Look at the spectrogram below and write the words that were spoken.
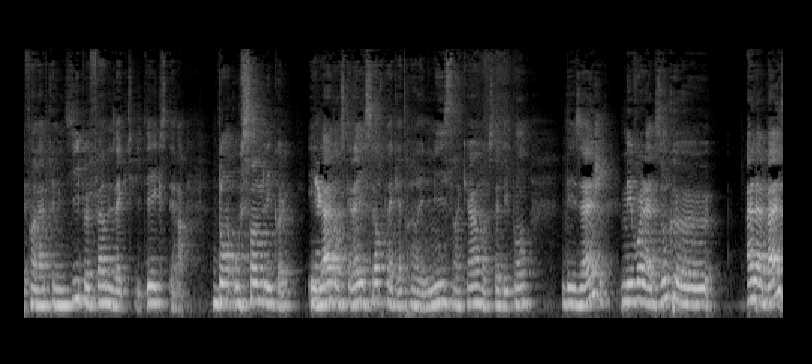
Enfin, l'après-midi, ils peuvent faire des activités, etc. Dans, au sein de l'école. Et là, dans ce cas-là, ils sortent à 4h30, 5h, ça dépend des âges. Mais voilà, disons que à la base,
